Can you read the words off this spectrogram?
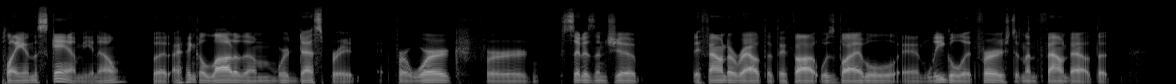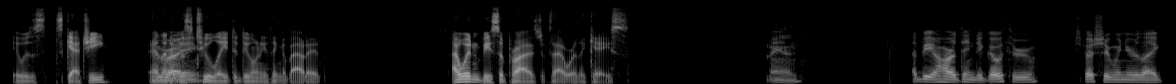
playing the scam, you know? But I think a lot of them were desperate for work, for citizenship. They found a route that they thought was viable and legal at first, and then found out that it was sketchy, and then it was too late to do anything about it. I wouldn't be surprised if that were the case. Man, that'd be a hard thing to go through, especially when you're like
